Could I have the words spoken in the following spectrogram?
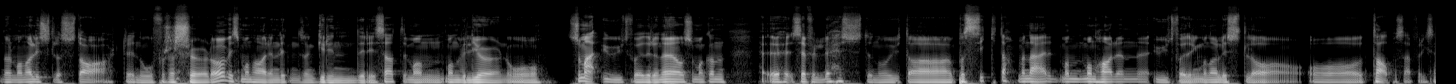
når man har lyst til å starte noe for seg sjøl òg, hvis man har en liten sånn gründer i seg, at man, man vil gjøre noe som er utfordrende, og som man kan eh, selvfølgelig høste noe ut av på sikt. da, Men det er, man, man har en utfordring man har lyst til å, å ta på seg, f.eks.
